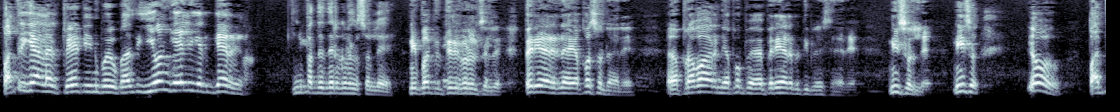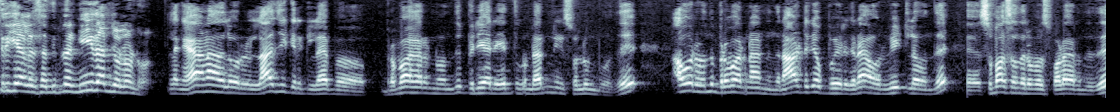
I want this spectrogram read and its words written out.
பத்திரிகையாளர் பேட்டின்னு போய் உட்காந்து இவன் கேள்வி கேட்டுட்டே இருக்கிறான். நீ பத்து திருக்குறள் சொல்லு. நீ பத்து திருக்குறள் சொல்லு. பெரியார் என்ன எப்ப சொன்னாரு? பிரபாகரன் எப்ப பெரியாரை பத்தி பேசினாரு? நீ சொல்லு. நீ சொல் யோ பத்திரிகையாளர் சந்திப்புனா நீ தான் சொல்லணும். இல்லைங்க ஆனா அதுல ஒரு லாஜிக் இருக்குல்ல. இப்போ பிரபாகரன் வந்து பெரியார் ஏத்துக்கொண்டாருன்னு நீங்க சொல்லும்போது அவர் வந்து பிரபாகரன் நான் இந்த நாட்டுக்கே போயிருக்கிறேன். அவர் வீட்டுல வந்து சுபாஷ் சந்திர போஸ் படம் இருந்தது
